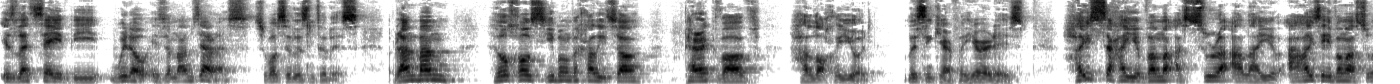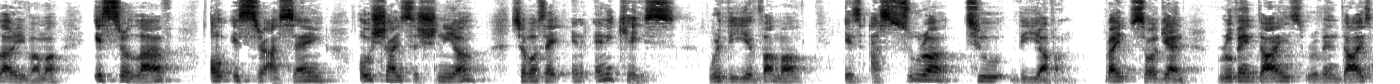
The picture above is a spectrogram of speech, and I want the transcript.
is, let's say, the widow is a mamzeres. So we'll listen to this. Rambam, Hilchos Yibam V'chalitza, Perek Vav, Halacha Yud. Listen carefully. Here it is. Haisa hayavama asura alayiv. Haisa yavama asura alayivama. Isser lav. O Isser Asay, O Shaisa Shnia. So we'll say, in any case where the Yavama is Asura to the Yavam, right? So again, Ruvain dies, Ruvain dies,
